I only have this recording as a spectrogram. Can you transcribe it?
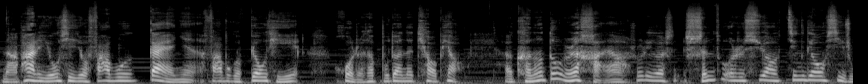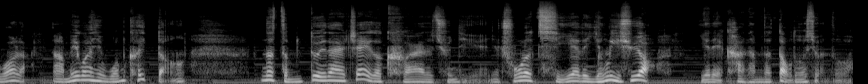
哪怕这游戏就发布个概念、发布个标题，或者它不断的跳票，啊，可能都有人喊啊，说这个神作是需要精雕细琢的啊，没关系，我们可以等。那怎么对待这个可爱的群体？你除了企业的盈利需要，也得看他们的道德选择。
